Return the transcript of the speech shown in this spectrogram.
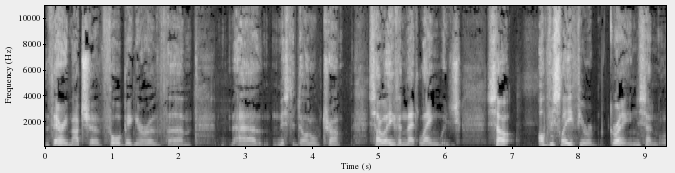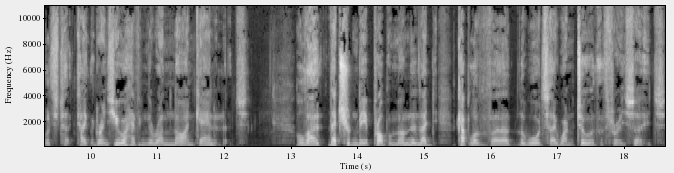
very much a forebinger of um, uh, Mr. Donald Trump. So even that language. So obviously, if you're Greens, and let's t- take the Greens, you're having to run nine candidates. Although that shouldn't be a problem. I mean, they, a couple of uh, the wards they won two of the three seats.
